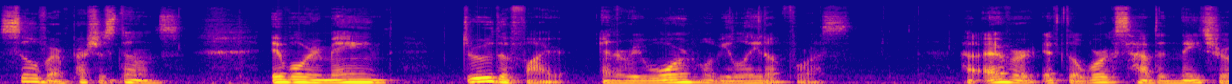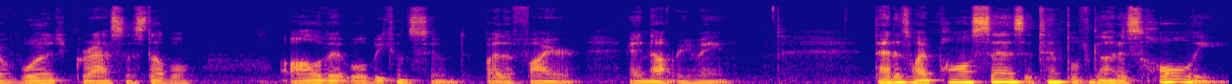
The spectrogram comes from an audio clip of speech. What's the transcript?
silver, and precious stones, it will remain through the fire, and a reward will be laid up for us. However, if the works have the nature of wood, grass, and stubble, all of it will be consumed by the fire and not remain. That is why Paul says the temple of God is holy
